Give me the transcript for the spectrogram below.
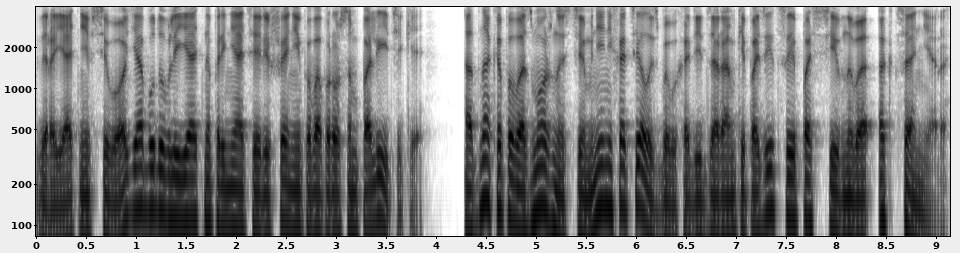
Вероятнее всего, я буду влиять на принятие решений по вопросам политики, однако по возможности мне не хотелось бы выходить за рамки позиции пассивного акционера.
